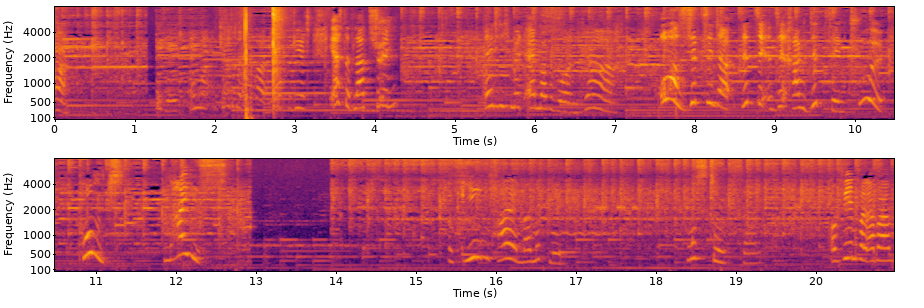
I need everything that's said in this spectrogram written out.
Ah. Okay, Amber. Die andere Amber. Die hat gekillt. Erster Platz. Schön. Endlich mit Amber gewonnen. Ja. Oh, 17. 17, Rang 17. Cool. Punkt. Nice. Auf jeden Fall mal mitnehmen. Musste sein. Auf jeden Fall, aber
